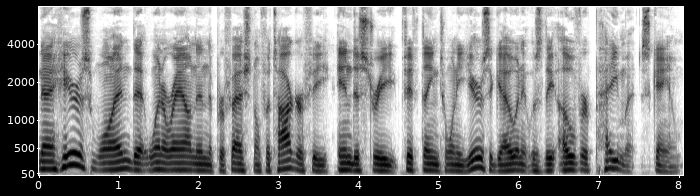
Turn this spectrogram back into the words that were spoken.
Now, here's one that went around in the professional photography industry 15, 20 years ago, and it was the overpayment scam.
